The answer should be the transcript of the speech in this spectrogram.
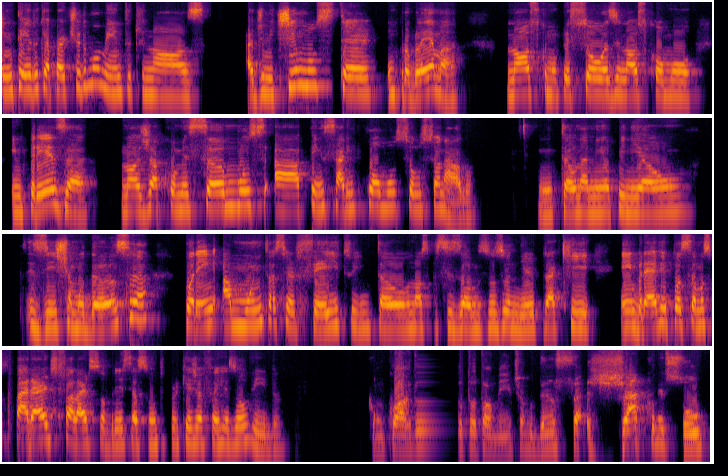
entendo que a partir do momento que nós admitimos ter um problema, nós como pessoas e nós como empresa, nós já começamos a pensar em como solucioná-lo. Então, na minha opinião, existe a mudança, porém há muito a ser feito, então nós precisamos nos unir para que em breve possamos parar de falar sobre esse assunto porque já foi resolvido. Concordo totalmente, a mudança já começou.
